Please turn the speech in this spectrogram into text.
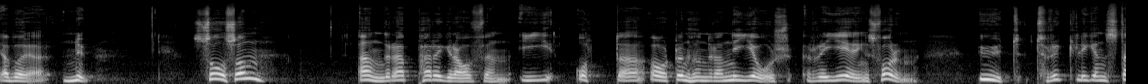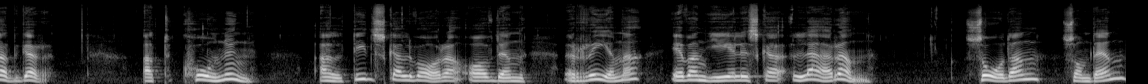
jag börjar nu. Såsom andra paragrafen i 1809 års regeringsform uttryckligen stadgar att konung alltid skall vara av den rena evangeliska läran, sådan som den,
